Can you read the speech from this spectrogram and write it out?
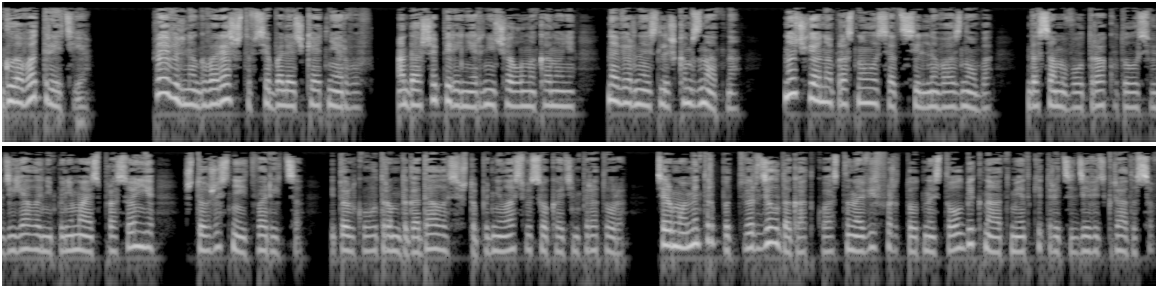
Глава третья. Правильно говорят, что все болячки от нервов. А Даша перенервничала накануне, наверное, слишком знатно. Ночью она проснулась от сильного озноба. До самого утра куталась в одеяло, не понимая с просонья, что же с ней творится. И только утром догадалась, что поднялась высокая температура. Термометр подтвердил догадку, остановив ртутный столбик на отметке 39 градусов.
